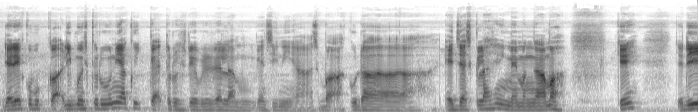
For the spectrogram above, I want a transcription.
Jadi aku buka lima skru ni aku ikat terus daripada dalam kan sini ha, sebab aku dah adjust kelas ni memang ngam ah. Okey. Jadi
